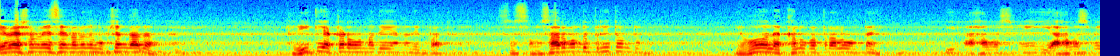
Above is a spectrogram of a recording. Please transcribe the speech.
ఏ వేషం వేసాడు అన్నది ముఖ్యం కాదు. ప్రీతి ఎక్కడ ఉన్నది అన్నది ఇంపార్టెంట్ సో సంసారం ముందు ప్రీతి ఉంటుంది. ఏవో లెక్కలు పత్రాలు ఉంటాయి. ఈ అహమస్మి ఈ అహమస్మి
